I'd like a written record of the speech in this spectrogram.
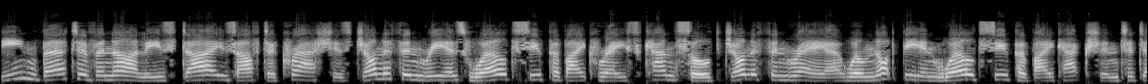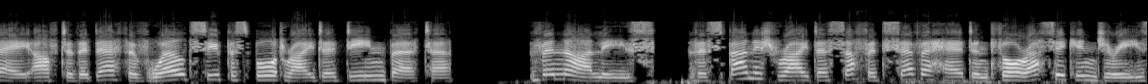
Dean Berta Vinales dies after crash is Jonathan Rea's World Superbike race cancelled Jonathan Rea will not be in World Superbike action today after the death of World Supersport rider Dean Berta Vinales. The Spanish rider suffered severe head and thoracic injuries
